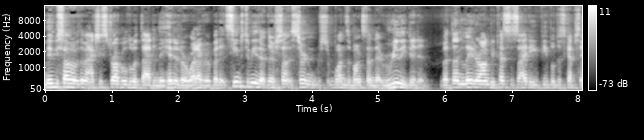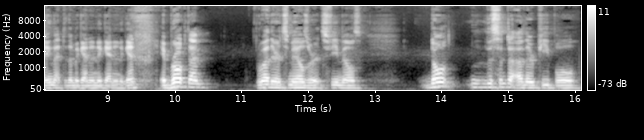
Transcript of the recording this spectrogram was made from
maybe some of them actually struggled with that and they hit it or whatever. But it seems to me that there's some, certain ones amongst them that really didn't. But then later on, because society, people just kept saying that to them again and again and again, it broke them, whether it's males or it's females. Don't listen to other people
